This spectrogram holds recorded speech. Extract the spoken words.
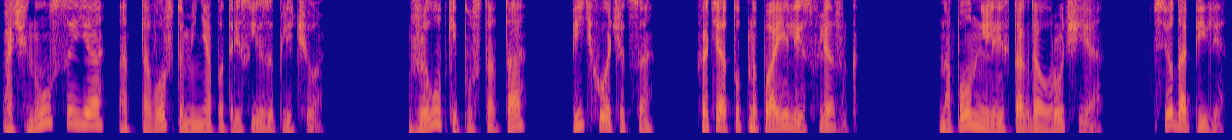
Очнулся я от того, что меня потрясли за плечо. В желудке пустота, пить хочется, хотя тут напоили из фляжек. Наполнили их тогда у ручья. Все допили.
